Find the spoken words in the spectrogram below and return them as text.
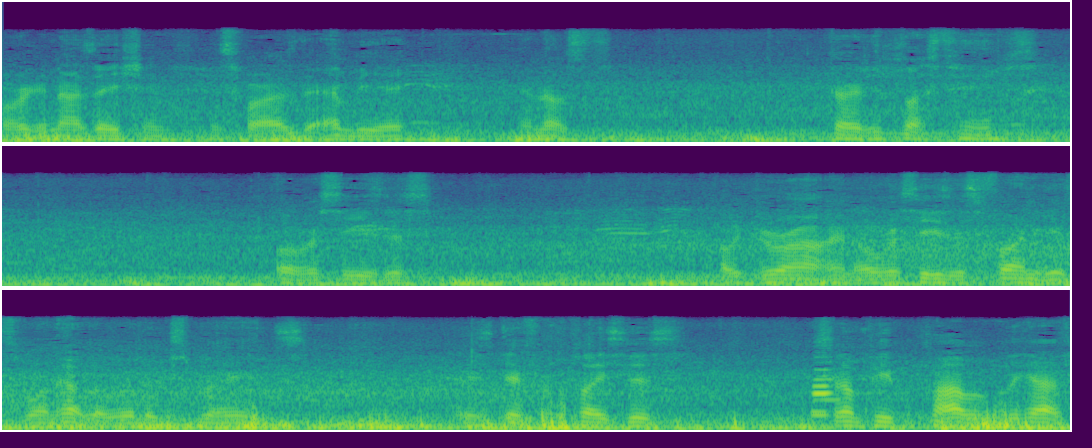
organization as far as the NBA and those 30 plus teams overseas is a grind. Overseas is funny. It's one hell of an experience. There's different places. Some people probably have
